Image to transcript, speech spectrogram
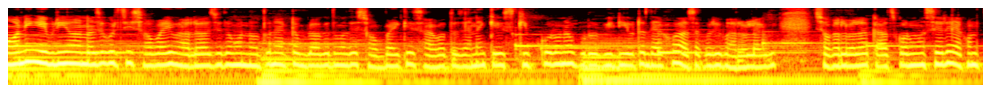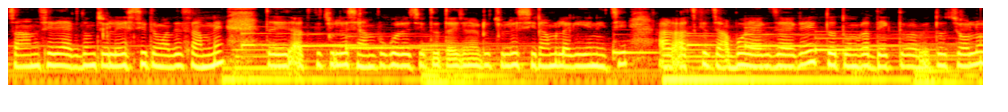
মর্নিং এভরিওয়ান আশা করছি সবাই ভালো আছে। তোমার নতুন একটা ব্লগে তোমাদের সবাইকে স্বাগত জানাই। কেউ স্কিপ করো না, পুরো ভিডিওটা দেখো। আশা করি ভালো লাগবে। সকালবেলার কাজকর্ম সেরে এখন চান সেরে একদম চলে এসেছি তোমাদের সামনে। তো আজকে চুলে শ্যাম্পু করেছি, তো তাই জন্য একটু চুলে সিরাম লাগিয়ে নিচ্ছি। আর আজকে যাব এক জায়গায়, তো তোমরা দেখতে পাবে। তো চলো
